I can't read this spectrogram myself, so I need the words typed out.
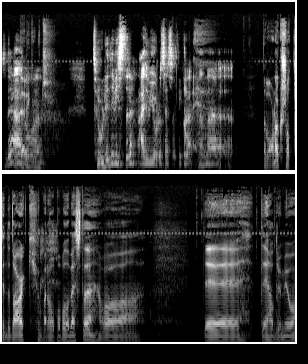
Så det Det er er jo kult. Tror de de visste det? Nei, de gjorde det selvsagt ikke det. Men uh... Det var nok shot in the dark, bare håpa på det beste. Og det, det hadde de jo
